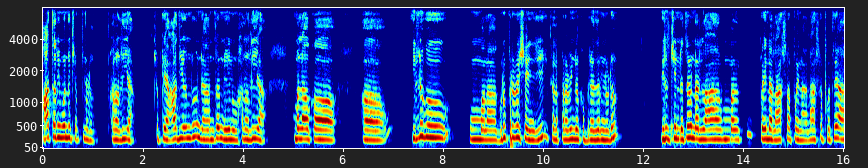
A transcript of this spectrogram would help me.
పాత నిబంధన చెప్తున్నాడు. అలలియ చెప్తే ఆది అందు నేను అలలియ. మళ్ళా ఒక ఇల్లు ఇల్లుకు మన గృహ ప్రవేశం అయింది ఇక్కడ ప్రవీణ్ ఒక బ్రదర్ ఉన్నాడు. పిలిచినతో లా పోయిన లాస్ట్ పోయిన లాస్ట్ పోతే ఆ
